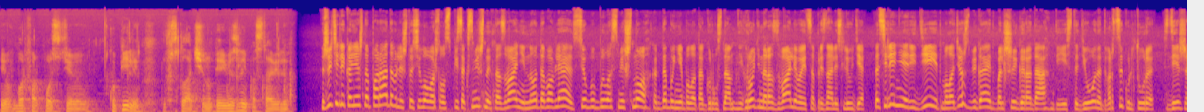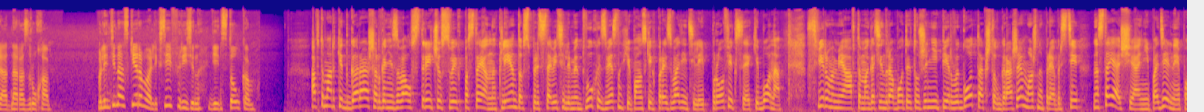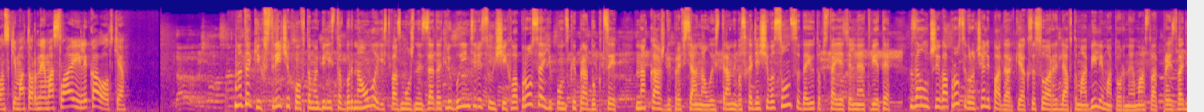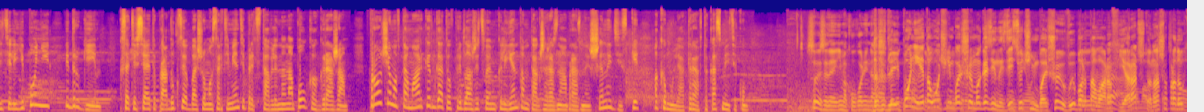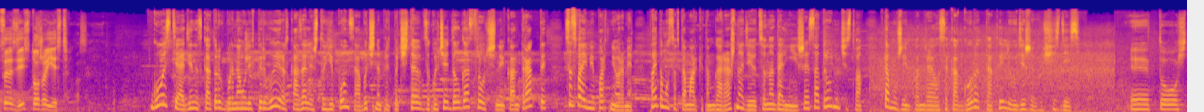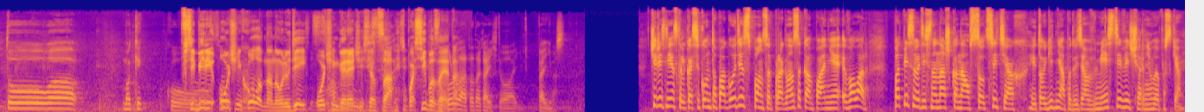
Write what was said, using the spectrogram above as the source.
Ее в Борфорпосте купили, в складчину перевезли, поставили. Жители, конечно, порадовали, что село вошло в список смешных названий, но добавляют, все бы было смешно, когда бы не было так грустно. Их родина разваливается, признались люди. Население редеет, молодежь сбегает в большие города, где есть стадионы, дворцы культуры. Здесь же одна разруха. Валентина Аскерова, Алексей Фризин. День с толком. Автомаркет «Гараж» организовал встречу своих постоянных клиентов с представителями двух известных японских производителей – «Профикс» и «Акибона». С фирмами автомагазин работает уже не первый год, так что в «Гараже» можно приобрести настоящие, а не поддельные японские моторные масла или колодки. На таких встречах у автомобилистов Барнаула есть возможность задать любые интересующие их вопросы о японской продукции. На каждый профессионалы из страны восходящего солнца дают обстоятельные ответы. За лучшие вопросы вручали подарки, аксессуары для автомобилей, моторное масло от производителей Японии и другие. Кстати, вся эта продукция в большом ассортименте представлена на полках гаража. Впрочем, автомаркет готов предложить своим клиентам также разнообразные шины, диски, аккумуляторы, автокосметику. Даже для Японии это очень большой магазин, и здесь очень большой выбор товаров. Я рад, что наша продукция здесь тоже есть. Гости, один из которых в Барнауле впервые, рассказали, что японцы обычно предпочитают заключать долгосрочные контракты со своими партнерами. Поэтому с автомаркетом «Гараж» надеются на дальнейшее сотрудничество. К тому же им понравился как город, так и люди, живущие здесь. В Сибири очень холодно, но у людей очень горячие сердца. Спасибо за это. Через несколько секунд о погоде спонсор прогноза компания «Эвалар». Подписывайтесь на наш канал в соцсетях. Итоги дня подведем вместе в вечернем выпуске.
